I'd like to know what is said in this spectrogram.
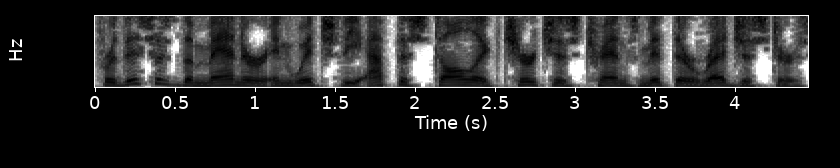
For this is the manner in which the apostolic churches transmit their registers,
